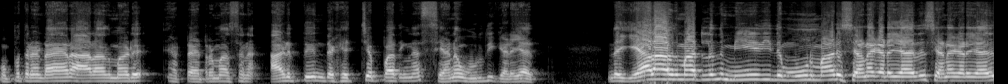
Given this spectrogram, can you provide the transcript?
முப்பத்தி ரெண்டாயிரம் ஆறாவது மாடு எட்ட எட்டரை மாதம் அடுத்து இந்த ஹெச்எப் பார்த்தீங்கன்னா சென உறுதி கிடையாது. இந்த ஏழாவது மாட்டிலேருந்து மீதி இந்த மூணு மாடு செனை கிடையாது செனை கிடையாது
